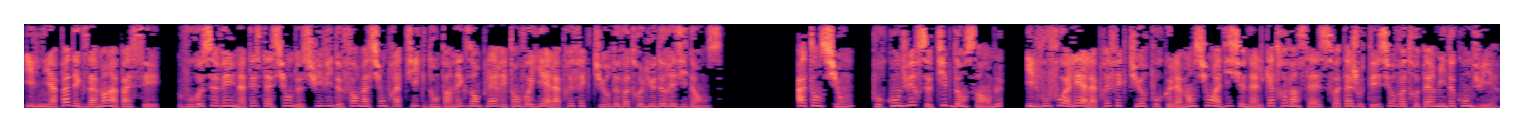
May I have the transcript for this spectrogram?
Il n'y a pas d'examen à passer, vous recevez une attestation de suivi de formation pratique dont un exemplaire est envoyé à la préfecture de votre lieu de résidence. Attention, pour conduire ce type d'ensemble, il vous faut aller à la préfecture pour que la mention additionnelle 96 soit ajoutée sur votre permis de conduire.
